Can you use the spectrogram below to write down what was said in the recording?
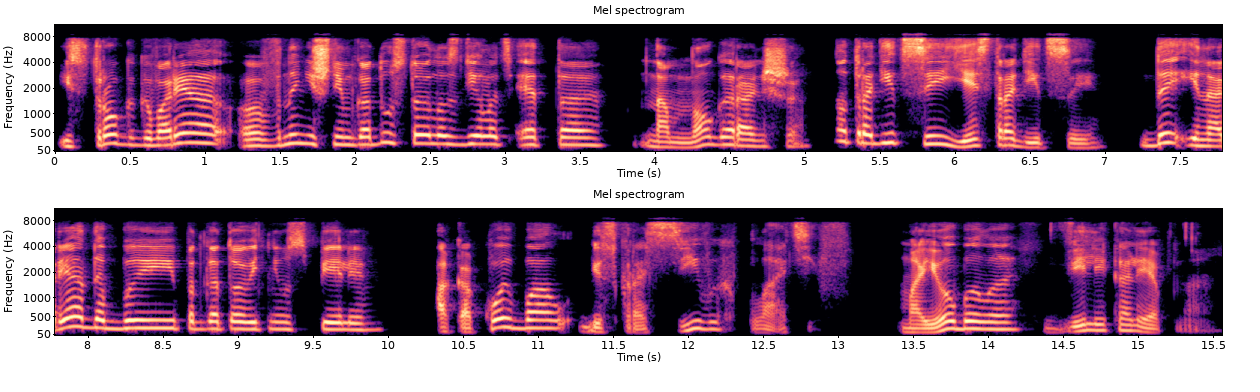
И, строго говоря, в нынешнем году стоило сделать это намного раньше. Но традиции есть традиции. Да и наряды бы подготовить не успели. А какой бал без красивых платьев? Мое было великолепно.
